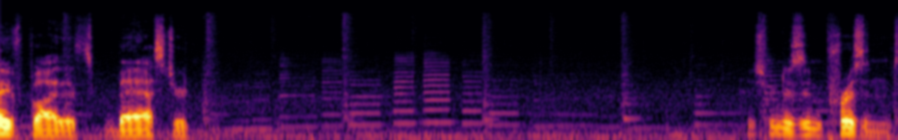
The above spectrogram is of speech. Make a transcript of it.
By this bastard. This one is imprisoned.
